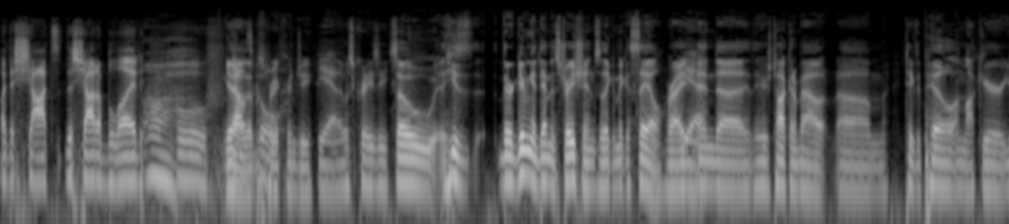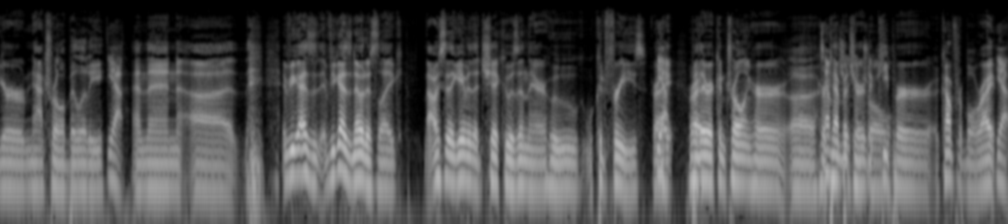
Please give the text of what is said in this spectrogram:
like the shots the shot of blood. Oh, yeah, that was that was cool. pretty cringy. yeah, that was crazy. So he's they're giving a demonstration so they can make a sale, right? Yeah. And uh, they're talking about um, take the pill, unlock your your natural ability. Yeah. And then uh, if you guys if you guys notice, like obviously they gave it the chick who was in there who could freeze, right? Yeah. But Right. they were controlling her uh, her Temperature temperature, to keep her comfortable, right? Yeah.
